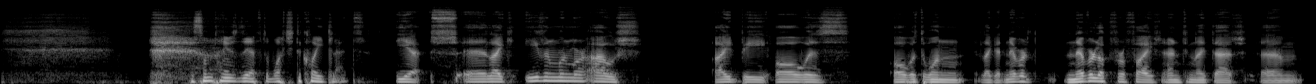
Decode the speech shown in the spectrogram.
Sometimes they have to watch the quiet lads. Yeah, uh, like even when we're out, I'd be always, always the one. Like I'd never, never look for a fight or anything like that. Um,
